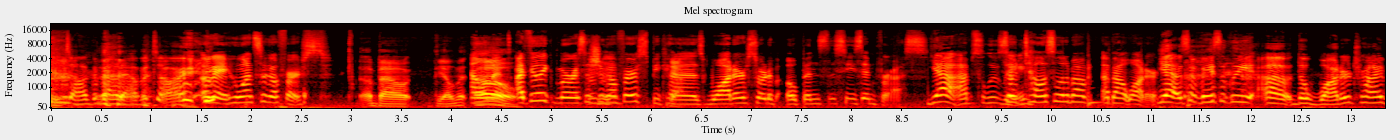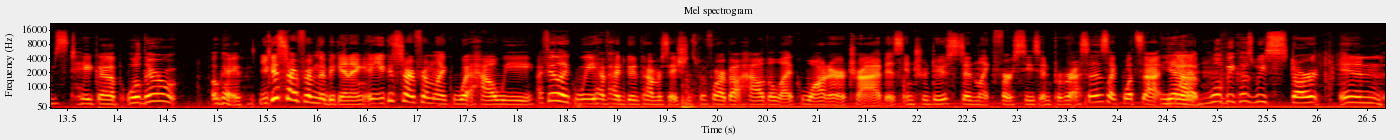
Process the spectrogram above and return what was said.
and talk about Avatar. Okay, who wants to go first? about the element. Elements. Oh, I feel like Marissa should go first because water sort of opens the season for us. Yeah, absolutely. So tell us a little about about water. Yeah, so basically, uh, the water tribes take up. Well, they're okay. You can start from the beginning. You can start from like what how we. I feel like we have had good conversations before about how the like water tribe is introduced and like first season progresses. Like what's that? Yeah, what it- well, because we start in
